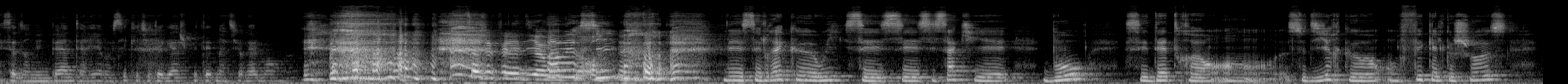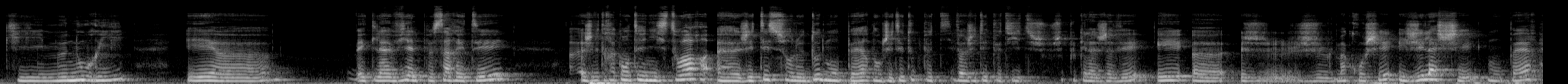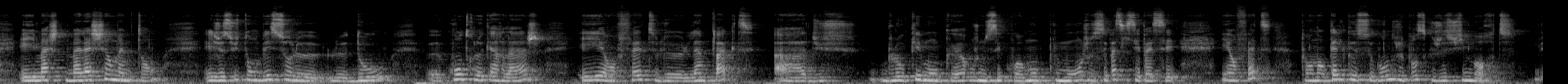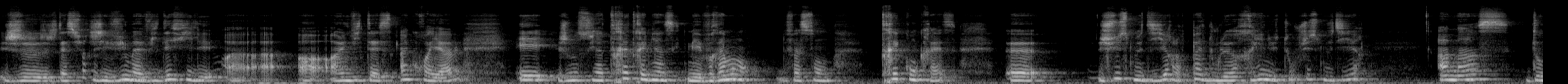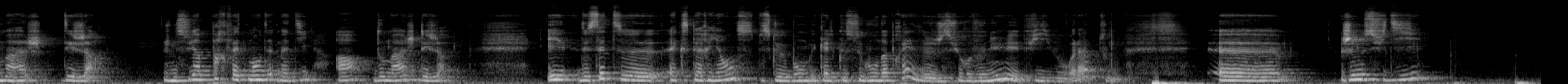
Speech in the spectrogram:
Et ça donne une paix intérieure aussi que tu dégages peut-être naturellement. ça, je peux le dire. Ah, merci. Mais c'est vrai que oui, c'est ça qui est beau c'est d'être en, se dire qu'on fait quelque chose qui me nourrit et, euh, que la vie elle peut s'arrêter. Je vais te raconter une histoire. Euh, j'étais sur le dos de mon père, donc j'étais toute petite, enfin j'étais petite, je ne sais plus quel âge j'avais, et euh, je, m'accrochais et j'ai lâché mon père et il m'a lâché en même temps et je suis tombée sur le, le dos contre le carrelage et en fait l'impact a dû bloqué mon cœur ou je ne sais quoi, mon poumon, je ne sais pas ce qui s'est passé. Et en fait, pendant quelques secondes, je pense que je suis morte. Je, t'assure j'ai vu ma vie défiler à, une vitesse incroyable. Et je me souviens très très bien, mais vraiment de façon très concrète, euh, juste me dire, alors pas de douleur, rien du tout, juste me dire, ah mince, dommage, déjà. Je me souviens parfaitement, m'a dit, ah dommage, déjà. Et de cette euh, expérience, parce que bon, quelques secondes après, je suis revenue et puis voilà, tout. Euh, je me suis dit,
